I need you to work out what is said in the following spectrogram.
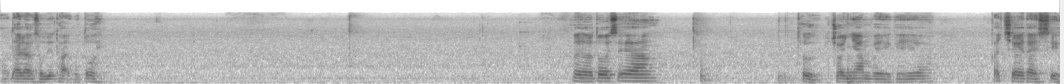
Đó, đây là số điện thoại của tôi. Bây giờ tôi sẽ ờ, thử cho anh em về cái ờ, cách chơi tài xỉu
